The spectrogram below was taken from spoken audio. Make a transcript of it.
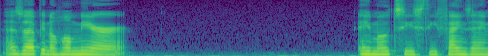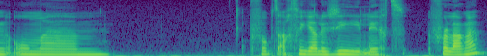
En zo heb je nog wel meer emoties die fijn zijn om. Um, bijvoorbeeld achter jaloezie ligt verlangen.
